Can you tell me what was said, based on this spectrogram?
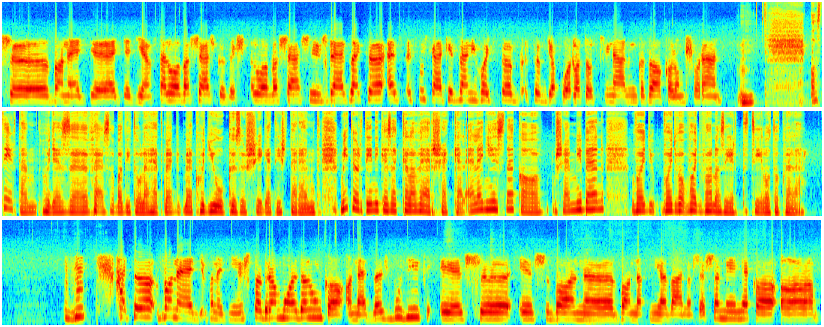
van egy, egy, egy ilyen felolvasás, közös felolvasás is, de ezek, ez, ezt úgy kell képzelni, hogy több, több gyakorlatot csinálunk az alkalom során. Uh-huh. Azt értem, hogy ez felszabadító lehet, meg, meg hogy jó közösséget is teremt. Mi történik ezekkel a versekkel? Elenyésznek a semmiben, vagy, vagy, vagy van azért célotok vele? Uh-huh. Hát van egy, van egy Instagram oldalunk, a, a Nedves Budik, és, és van, vannak nyilvános események. A, a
